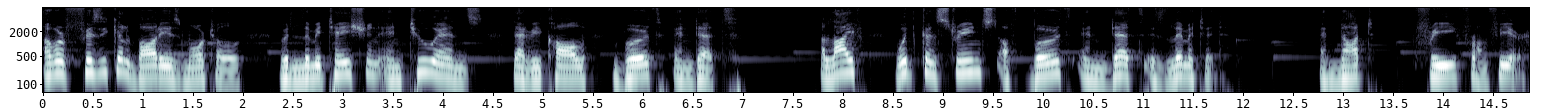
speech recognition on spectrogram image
Our physical body is mortal with limitation and two ends that we call birth and death. A life with constraints of birth and death is limited and not free from fear.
